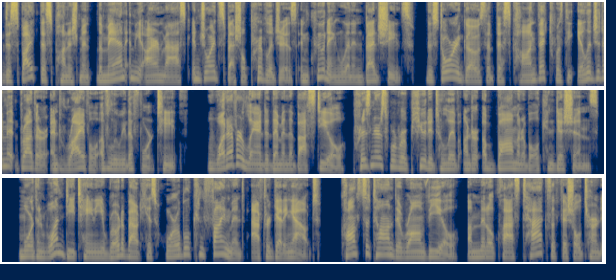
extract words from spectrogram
Despite this punishment, the man in the iron mask enjoyed special privileges, including linen bedsheets. The story goes that this convict was the illegitimate brother and rival of Louis XIV. Whatever landed them in the Bastille, prisoners were reputed to live under abominable conditions. More than one detainee wrote about his horrible confinement after getting out. Constantin de Renneville, a middle class tax official turned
